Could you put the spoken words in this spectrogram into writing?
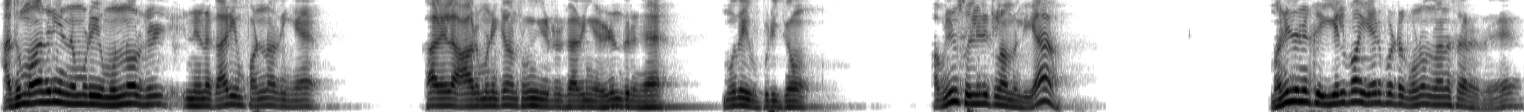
அது மாதிரி நம்முடைய முன்னோர்கள் என்னென்ன காரியம் பண்ணாதீங்க. காலையில் ஆறு மணிக்கெல்லாம் தூங்கிக்கிட்டு இருக்காதீங்க எழுந்துருங்க. முதைவு பிடிக்கும். அப்படின்னு சொல்லியிருக்கலாம் இல்லையா? மனிதனுக்கு இயல்பாக ஏற்பட்ட குணம் தானே சார் அது?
